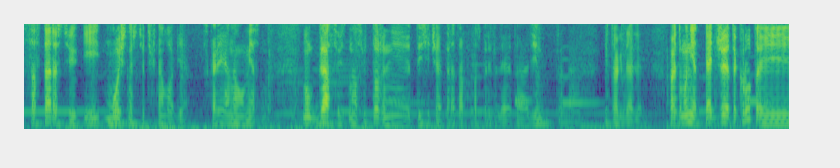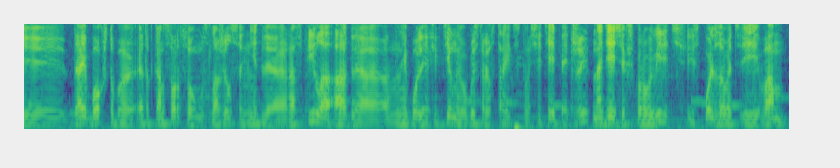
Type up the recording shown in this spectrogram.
со старостью и мощностью технологии. Скорее, она уместна. Ну, газ ведь нас ведь тоже не тысяча операторов распределяет, а один да. И так далее. Поэтому нет, 5G это круто, и дай бог, чтобы этот консорциум сложился не для распила, а для наиболее эффективного и быстрого строительства сетей 5G. Надеюсь их скоро увидеть, использовать, и вам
